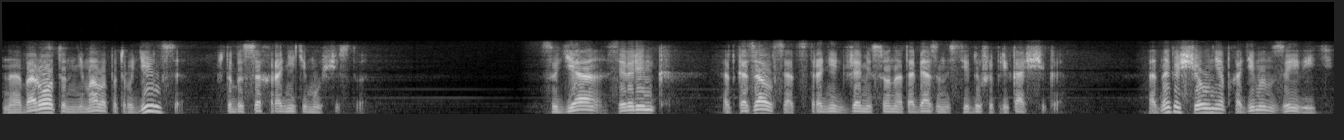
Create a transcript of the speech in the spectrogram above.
Наоборот, он немало потрудился, чтобы сохранить имущество. Судья Северинг отказался отстранить Джемисона от обязанностей душеприказчика. Однако счел необходимым заявить.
